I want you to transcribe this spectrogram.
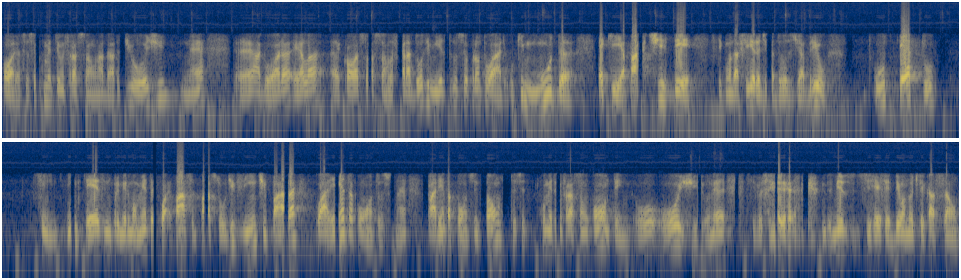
Ora, se você cometeu uma infração na data de hoje, né, é, agora ela, é, qual a situação? Ela ficará 12 meses no seu prontuário. O que muda é que a partir de segunda-feira, dia 12 de abril, o teto sim, em tese, no primeiro momento, é passa, passou de 20 para 40 pontos, né? 40 pontos. Então, se você cometeu infração ontem ou hoje, né? Se você mesmo se recebeu uma notificação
